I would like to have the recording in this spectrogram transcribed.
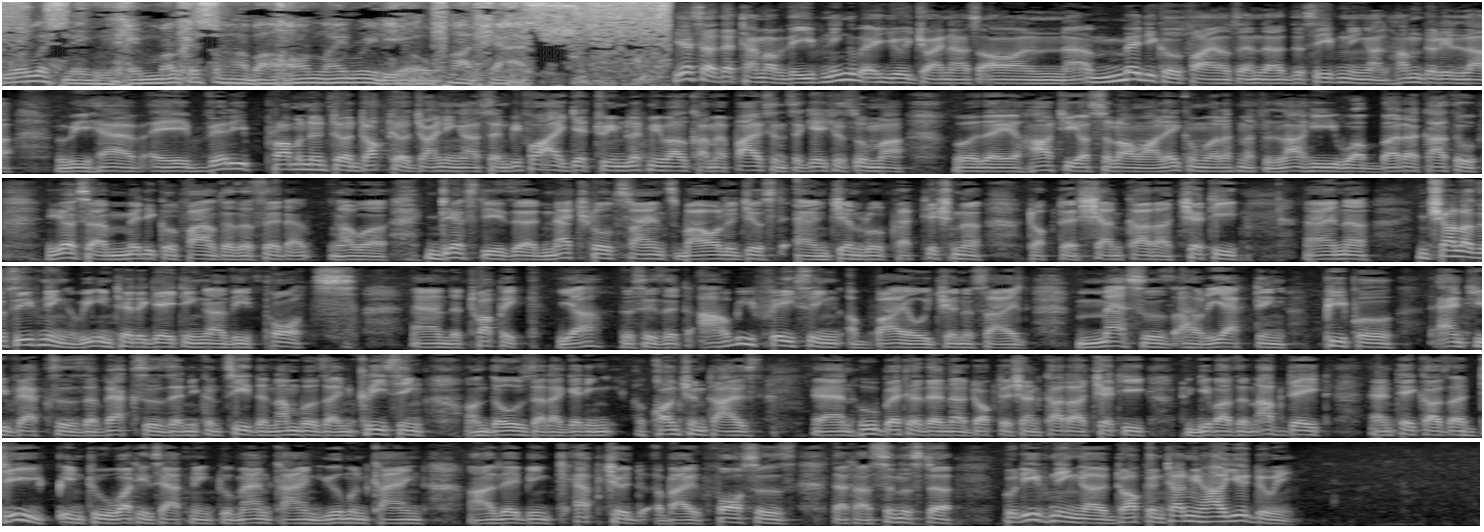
You're listening to Marcus Sahaba Online Radio Podcast. Yes, at that time of the evening, uh, you join us on uh, Medical Files. And uh, this evening, Alhamdulillah, we have a very prominent uh, doctor joining us. And before I get to him, let me welcome a pious and sagacious Ummah with a hearty Assalamu alaikum wa rahmatullahi wa barakatuh. Yes, Medical Files, as I said, uh, our guest is a natural science biologist and general practitioner, Dr. Shankara Chetty. And inshallah, this evening, we're interrogating uh, the thoughts and the topic. Yeah, this is it. Are we facing a biogenocide? Masses are reacting. People, anti-vaxxers, the vaxxers, and you can see the numbers are increasing on those that are getting conscientized. And who better than uh, Dr. Shankara Chetty to give us an update and take us uh, deep into what is happening to mankind, humankind? Are they being captured by forces that are sinister? Good evening, uh, Doc, and tell me how you're doing.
